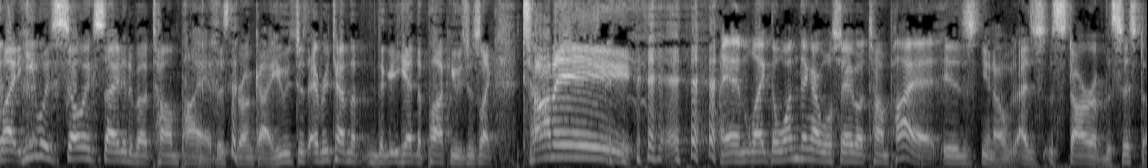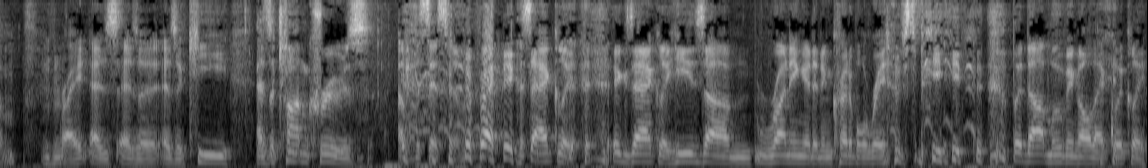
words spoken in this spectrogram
but he was so excited about Tom Pyatt, this drunk guy. He was just every time the, the, he had the puck, he was just like Tommy. and like the one thing I will say about Tom Pyatt is, you know, as star of the system, right? As as a as a key As a Tom Cruise of the system. right exactly exactly he's um, running at an incredible rate of speed but not moving all that quickly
